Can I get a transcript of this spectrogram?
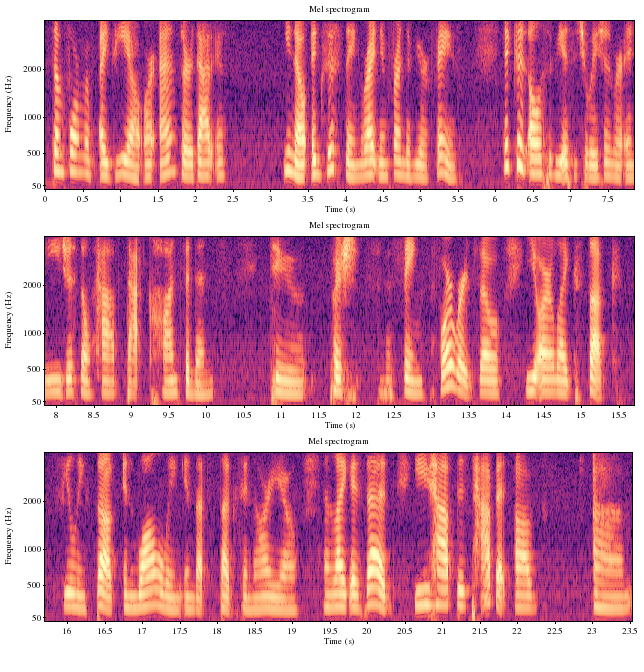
some form of idea or answer that is, you know, existing right in front of your face. It could also be a situation wherein you just don't have that confidence to push th- things forward. So you are like stuck, feeling stuck and wallowing in that stuck scenario. And like I said, you have this habit of um,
